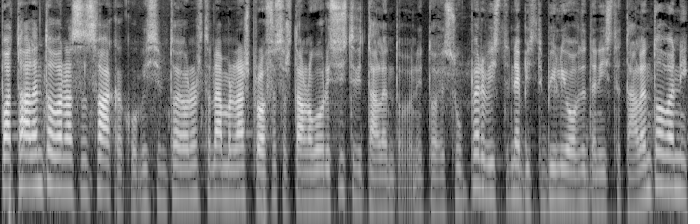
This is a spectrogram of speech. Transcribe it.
Pa talentovana sam svakako, mislim to je ono što nama naš profesor stalno govori, svi ste vi talentovani, to je super, vi ste, ne biste bili ovde da niste talentovani,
